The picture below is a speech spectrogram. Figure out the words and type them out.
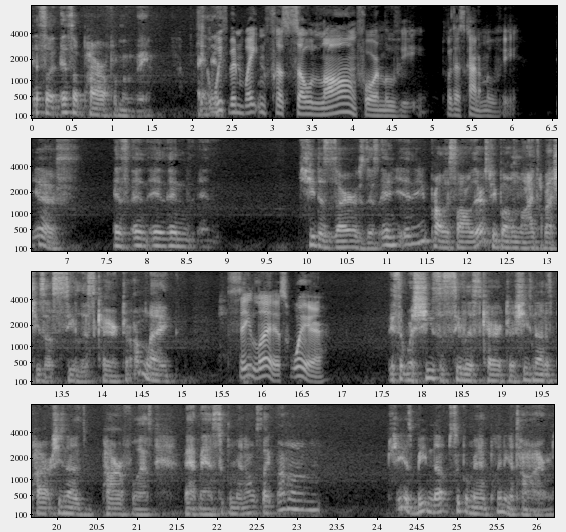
it's a it's a powerful movie. And We've been waiting for so long for a movie, for this kind of movie. Yes, it's, and, and and and she deserves this. And, and you probably saw there's people online talking about she's a C-list character. I'm like, C list where? they said, well, she's a C-list character. She's not as power. She's not as powerful as Batman, Superman. I was like, um, she has beaten up Superman plenty of times,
